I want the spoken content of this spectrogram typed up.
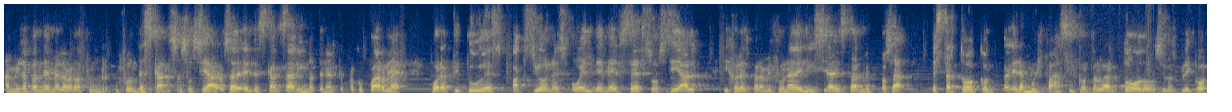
a mí la pandemia, la verdad, fue un, fue un descanso social, o sea, el descansar y no tener que preocuparme por actitudes, acciones o el deber ser social. Híjoles, para mí fue una delicia estarme, o sea, estar todo, era muy fácil controlar todo, si me explico?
